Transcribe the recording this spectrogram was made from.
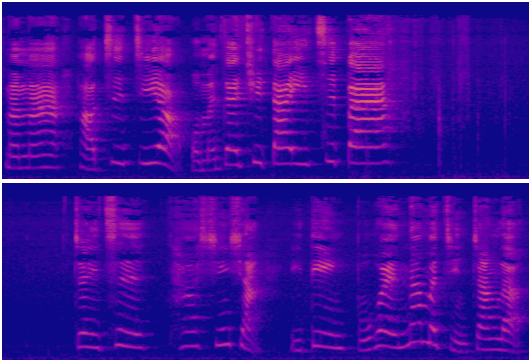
妈妈，好刺激哦！我们再去搭一次吧。这一次，他心想，一定不会那么紧张了。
